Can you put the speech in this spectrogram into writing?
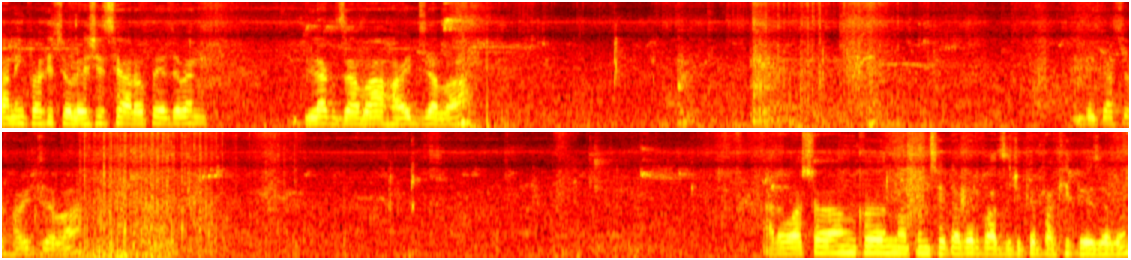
রানিং পাখি চলে এসেছে, আরও পেয়ে যাবেন ব্ল্যাক জাবা, হোয়াইট জাবা। এদিকে আছে হোয়াইট জাবা আরও অসংখ্য নতুন সেট আপের বাজরিকা পাখি পেয়ে যাবেন।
